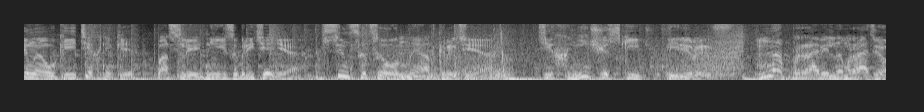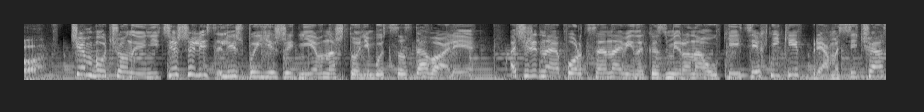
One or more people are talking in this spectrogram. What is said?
науки и техники. Последние изобретения. Сенсационные открытия. Технический перерыв на правильном радио. Чем бы ученые не тешились, лишь бы ежедневно что-нибудь создавали. Очередная порция новинок из мира науки и техники прямо сейчас.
